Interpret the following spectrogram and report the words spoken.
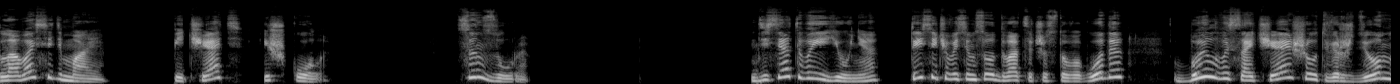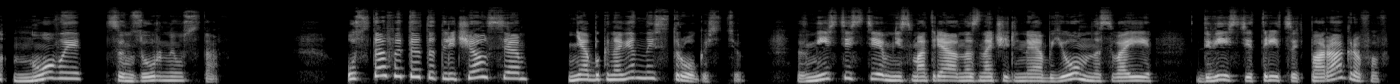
Глава 7. Печать и школа. Цензура. 10 июня 1826 года был высочайше утвержден новый цензурный устав. Устав этот отличался необыкновенной строгостью. Вместе с тем, несмотря на значительный объем, на свои 230 параграфов,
